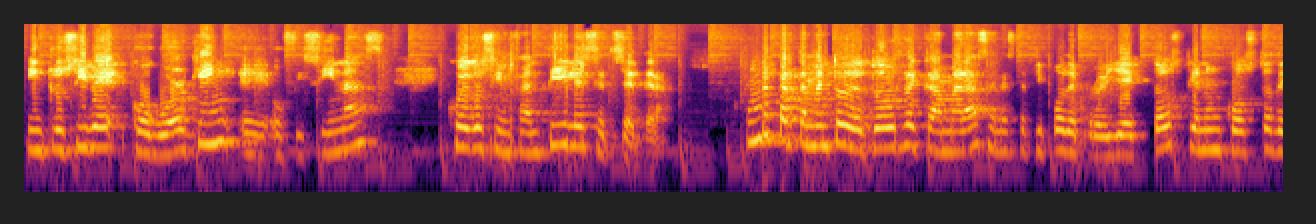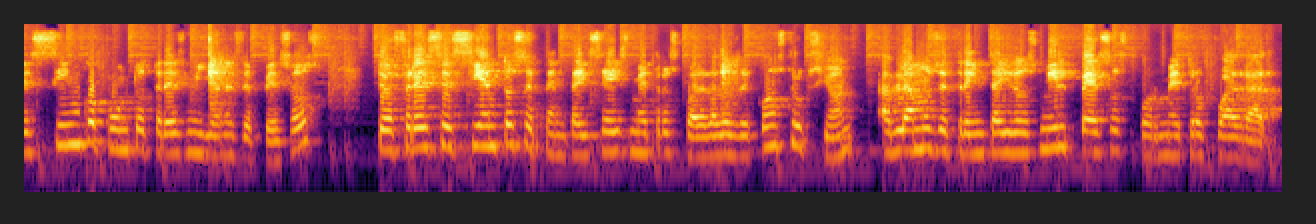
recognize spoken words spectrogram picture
inclusive coworking, eh, oficinas, juegos infantiles, etcétera. Un departamento de dos recámaras en este tipo de proyectos tiene un costo de 5.3 millones de pesos, te ofrece 176 metros cuadrados de construcción, hablamos de 32 mil pesos por metro cuadrado.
